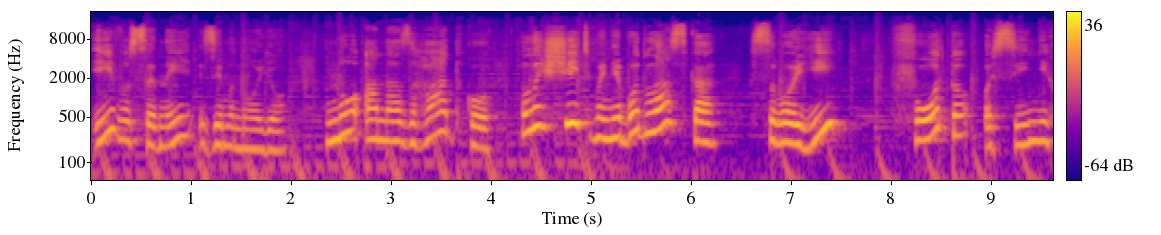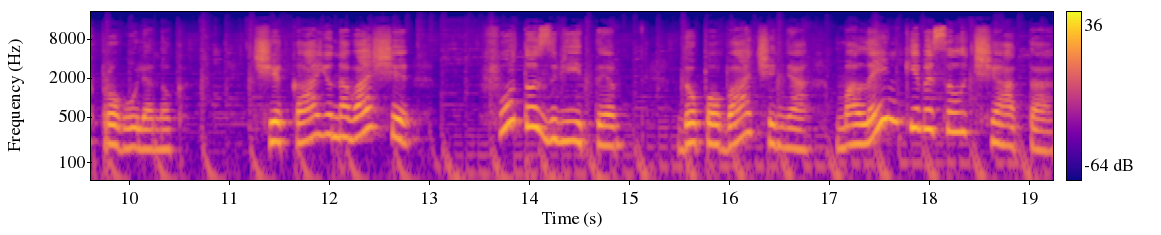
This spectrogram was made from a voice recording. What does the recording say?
і восени зі мною. Ну а на згадку лишіть мені, будь ласка, свої фото осінніх прогулянок. Чекаю на ваші фотозвіти. До побачення, маленькі веселчата.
